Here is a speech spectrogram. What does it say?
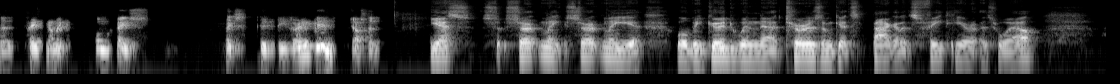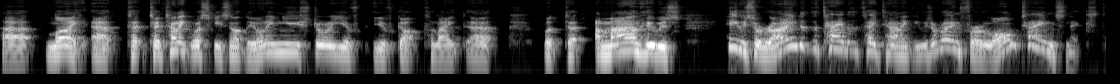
the Titanic home house, which could be very good, Justin. Yes, certainly, certainly uh, will be good when uh, tourism gets back on its feet here as well. Uh, now, uh, Titanic whiskey is not the only news story you've you've got tonight, uh, but uh, a man who was he was around at the time of the Titanic. He was around for a long time. Next,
